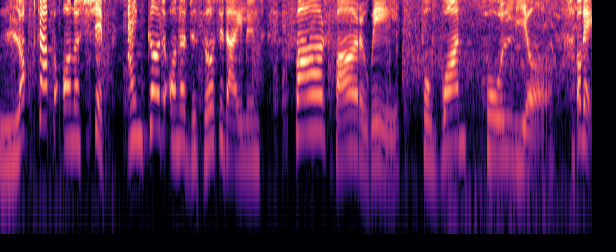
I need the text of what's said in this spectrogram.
locked up on a ship anchored on a deserted island far, far away for one whole year. Okay,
